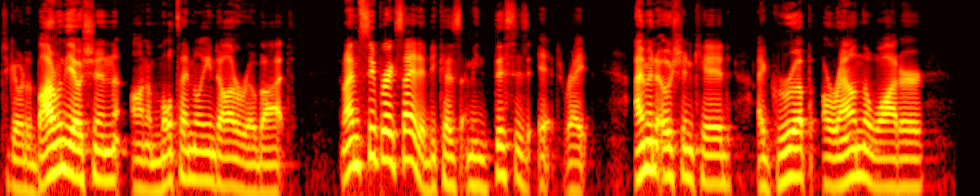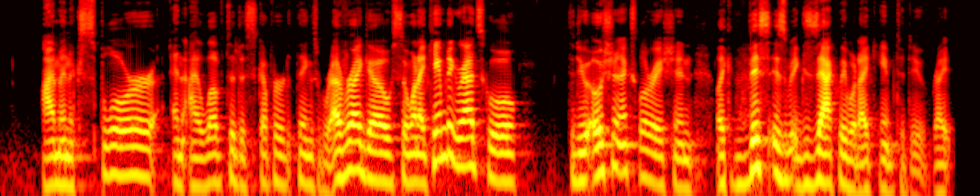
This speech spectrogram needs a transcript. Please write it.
to go to the bottom of the ocean on a multi-million dollar robot. And I'm super excited because, I mean, this is it, right? I'm an ocean kid. I grew up around the water. I'm an explorer, and I love to discover things wherever I go. So when I came to grad school to do ocean exploration, like this is exactly what I came to do, right?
